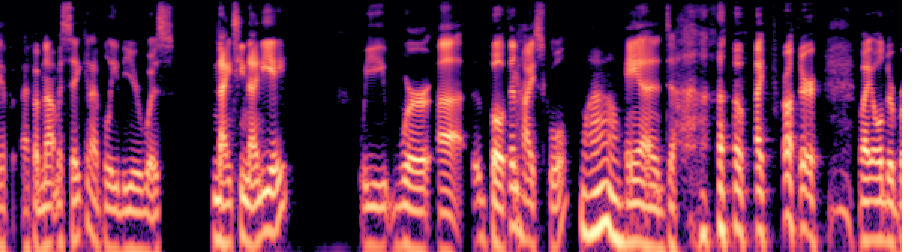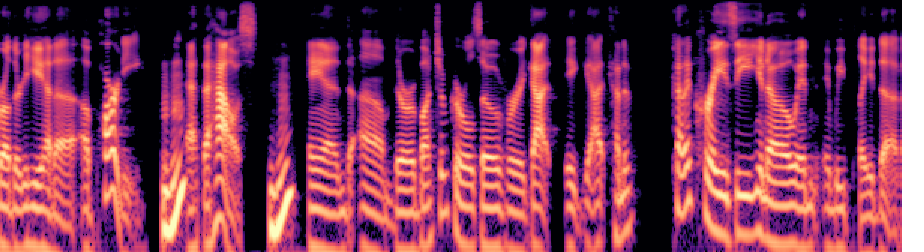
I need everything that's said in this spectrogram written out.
if if I'm not mistaken, I believe the year was 1998. We were uh, both in high school, Wow. and my brother, my older brother, he had a, a party Mhm. at the house, Mhm. and um, there were a bunch of girls over. It got it got kind of kind of crazy, you know, and and we played uh,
